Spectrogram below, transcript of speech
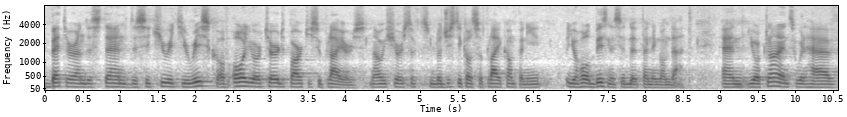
better understand the security risk of all your third-party suppliers. Now, if you're a logistical supply company, your whole business is depending on that. And your clients will have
